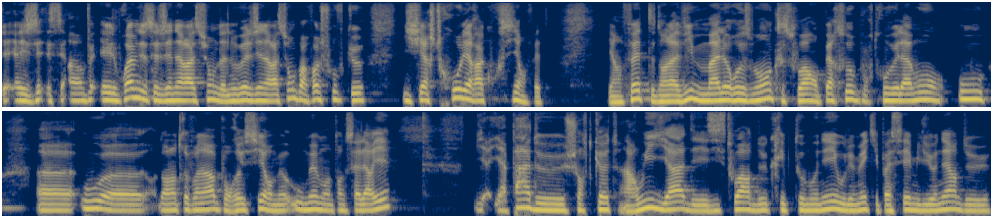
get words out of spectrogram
Et le problème de cette génération, de la nouvelle génération, parfois je trouve que ils cherchent trop les raccourcis en fait. Et en fait, dans la vie, malheureusement, que ce soit en perso pour trouver l'amour ou euh, ou euh, dans l'entrepreneuriat pour réussir, mais- ou même en tant que salarié, il y, a- il pas de shortcut. Alors oui, il y a des histoires de crypto-monnaie où le mec est passé millionnaire de,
